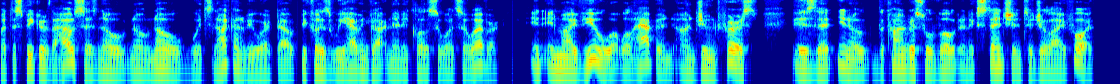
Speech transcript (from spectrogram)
But the Speaker of the House says, no, no, no, it's not going to be worked out because we haven't gotten any closer whatsoever. In, in my view, what will happen on June 1st is that, you know, the Congress will vote an extension to July 4th.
